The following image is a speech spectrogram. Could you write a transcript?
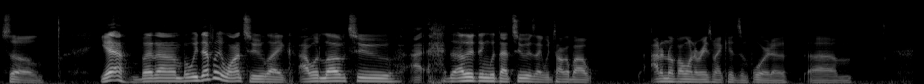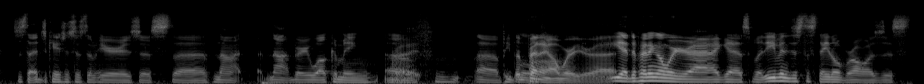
So yeah, but um, but we definitely want to. Like, I would love to. I, the other thing with that too is like we talk about. I don't know if I want to raise my kids in Florida. Um, just the education system here is just uh, not not very welcoming of uh, people. Depending on where you're at. yeah, depending on where you're at, I guess. But even just the state overall is just.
